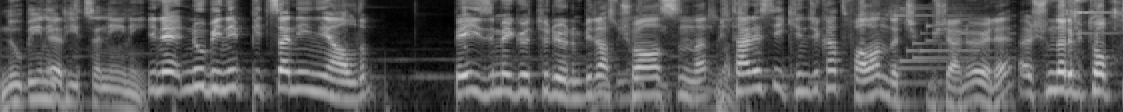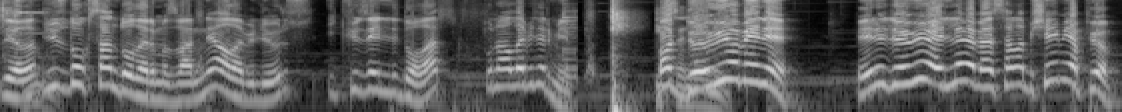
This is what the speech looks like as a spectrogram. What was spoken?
Nubini Evet. pizzanini. Yine Nubini Pizzanini aldım. Base'ime götürüyorum biraz çoğalsınlar. Bir tanesi ikinci kat falan da çıkmış yani öyle. Ha, Şunları bir toplayalım. 190 dolarımız var. Ne alabiliyoruz? 250 dolar. Bunu alabilir miyim? Bak dövüyor beni. Beni dövüyor elleme ben sana bir şey mi yapıyorum?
